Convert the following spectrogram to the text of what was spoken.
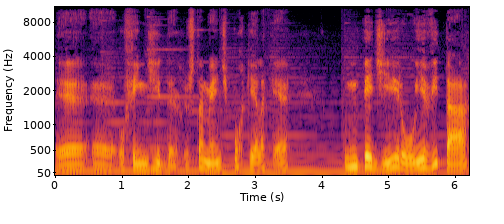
é, é, ofendida, justamente porque ela quer impedir ou evitar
